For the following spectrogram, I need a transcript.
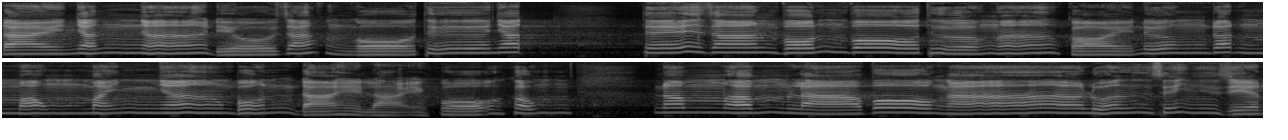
đại nhân à, điều giác ngộ thứ nhất. Thế gian vốn vô thường à, cõi nương rất mong manh bốn đại lại khổ không năm âm là vô ngã, luôn sinh diệt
